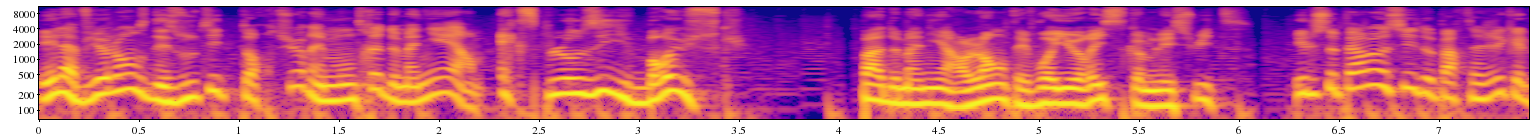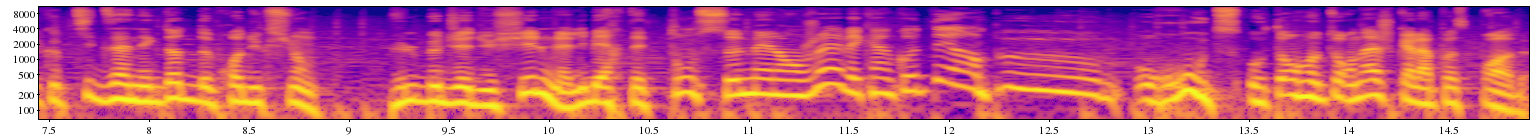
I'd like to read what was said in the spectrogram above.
et la violence des outils de torture est montrée de manière explosive, brusque. Pas de manière lente et voyeuriste comme les suites. Il se permet aussi de partager quelques petites anecdotes de production. Vu le budget du film, la liberté de ton se mélangeait avec un côté un peu roots, autant au tournage qu'à la post-prod.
